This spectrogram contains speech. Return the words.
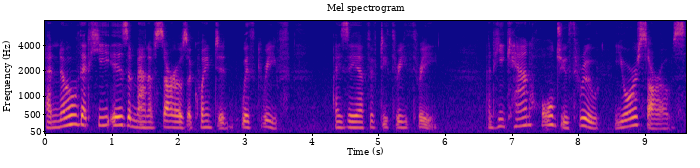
and know that he is a man of sorrows, acquainted with grief. Isaiah 53 3. And he can hold you through your sorrows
